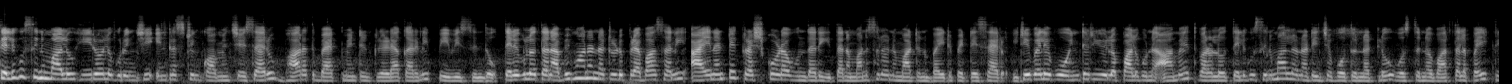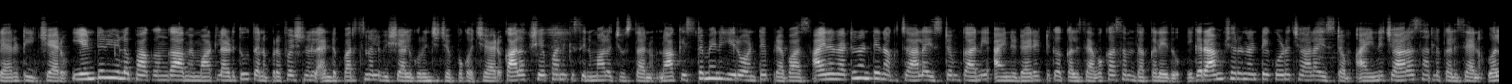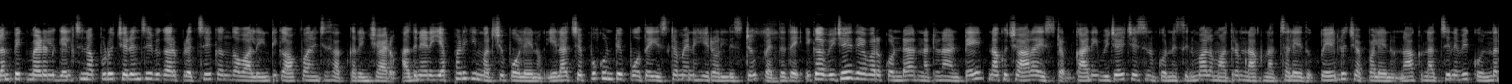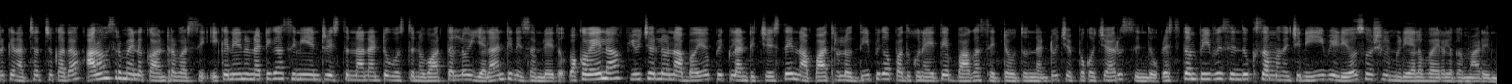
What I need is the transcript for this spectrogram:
తెలుగు సినిమాలు హీరోల గురించి ఇంట్రెస్టింగ్ కామెంట్ చేశారు భారత్ బ్యాడ్మింటన్ క్రీడాకారిణి పివి సింధు. తెలుగులో తన అభిమాన నటుడు ప్రభాస్ అని ఆయనంటే క్రష్ కూడా ఉందని తన మనసులోని మాటను బయటపెట్టేశారు ఇటీవలే ఓ ఇంటర్వ్యూలో పాల్గొన్న ఆమె త్వరలో తెలుగు సినిమాల్లో నటించబోతున్నట్లు వస్తున్న వార్తలపై క్లారిటీ ఇచ్చారు. ఈ ఇంటర్వ్యూలో భాగంగా ఆమె మాట్లాడుతూ తన ప్రొఫెషనల్ అండ్ పర్సనల్ విషయాల గురించి చెప్పుకొచ్చారు. కాలక్షేపానికి సినిమాలు చూస్తాను. నాకు ఇష్టమైన హీరో అంటే ప్రభాస్. ఆయన నటన అంటే నాకు చాలా ఇష్టం కానీ ఆయన డైరెక్ట్గా కలిసే అవకాశం దక్కలేదు. ఇక రామ్ చరణ్ అంటే కూడా చాలా ఇష్టం. ఆయన్ని చాలా సార్లు కలిశాను. ఒలింపిక్ మెడల్ గెలిచినప్పుడు చిరంజీవి గారు ప్రత్యేకంగా వాళ్ళ ఇంటికి ఆహ్వానించి సత్కరించారు. అది నేను ఎప్పటికీ మర్చిపోలేను. ఇలా చెప్పుకుంటే పోతే ఇష్టమైన హీరోల లిస్టు పెద్దదే. ఇక విజయ్ దేవరకొండ నటన అంటే నాకు చాలా ఇష్టం. కానీ విజయ్ చేసిన కొన్ని సినిమాలు మాత్రం నాకు నచ్చలేదు. పేర్లు చెప్పలేను. నాకు నచ్చినవి కొందరికి నచ్చచ్చు కదా? అనవసరమైన కాంట్రవర్సీ. ఇక నేను నటిగా సినీ ఎంట్రీ ఇస్తున్నానంటూ వస్తున్న వార్తల్లో ఎలాంటి నిజం లేదు. ఒకవేళ ఫ్యూచర్లో నా బయోపిక్ లాంటి చేస్తే నా పాత్రలో దీపిక పదుకుని అయితే బాగా సెట్ అవుతుందంటూ చెప్పుకొచ్చారు సింధు. ప్రస్తుతం పీవీ సింధుకు సంబంధించిన ఈ వీడియో సోషల్ మీడియాలో వైరల్గా మారింది.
